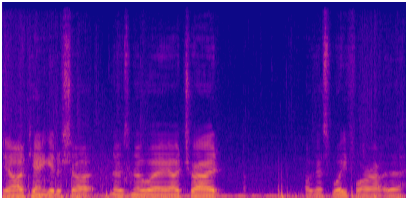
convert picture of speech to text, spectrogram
Yeah, I can't get a shot. There's no way. I tried. Oh, that's way far out there.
